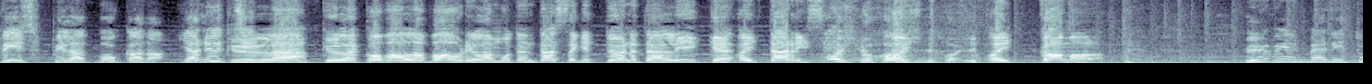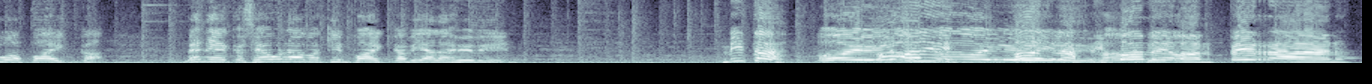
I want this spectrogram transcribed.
vispilät mukana. Ja nyt Kyllä, sitten... kyllä kovalla vauhdilla, muuten tässäkin työnnetään liikkeen. Ai tärise. Oi, oi, ai, oi. ai kamala. Hyvin meni tuo paikka. Meneekö seuraavakin paikka vielä hyvin? Mitä? Oi, Ai, oi, oi. ai lähti Pamelan perään.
